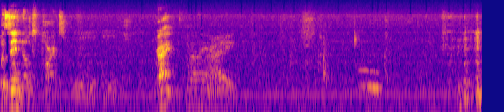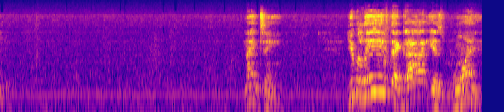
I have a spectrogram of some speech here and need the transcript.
was in those parts, Mm-hmm. right? Oh yeah. Right. 19. You believe that God is one.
